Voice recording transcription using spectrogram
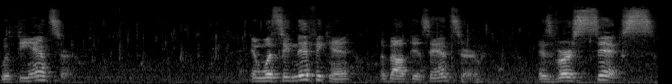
with the answer. And what's significant about this answer is verse 6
